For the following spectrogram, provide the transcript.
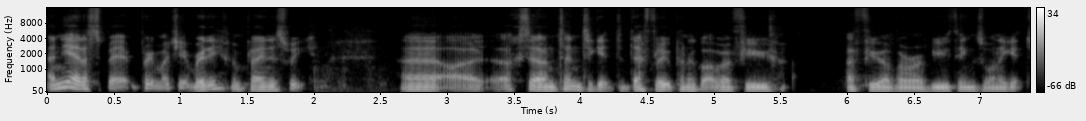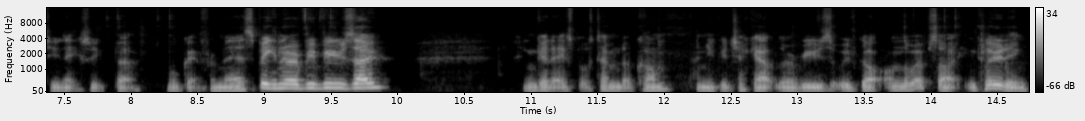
and yeah, that's pretty much it. Really, been playing this week. Uh, I, like I said, I intend to get to Deathloop, and I've got a few, a few other review things I want to get to next week, but we'll get from there. Speaking of reviews, though, you can go to xbox and you can check out the reviews that we've got on the website, including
